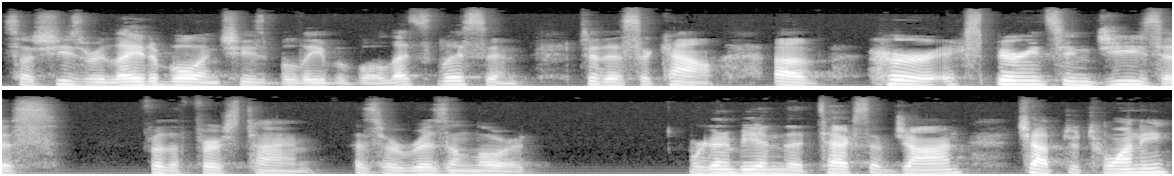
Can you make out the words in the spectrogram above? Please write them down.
So she's relatable and she's believable. Let's listen to this account of her experiencing Jesus for the first time as her risen Lord. We're going to be in the text of John chapter 20.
